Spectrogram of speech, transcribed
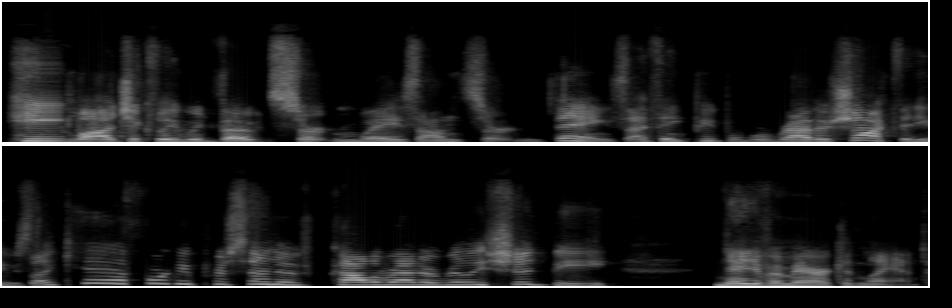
he logically would vote certain ways on certain things. I think people were rather shocked that he was like, "Yeah, forty percent of Colorado really should be Native American land,"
